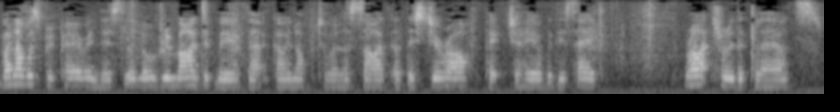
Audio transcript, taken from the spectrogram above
when I was preparing this, the Lord reminded me of that going off to an aside of this giraffe picture here with his head right through the clouds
